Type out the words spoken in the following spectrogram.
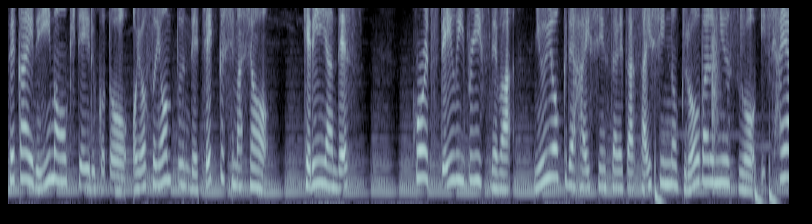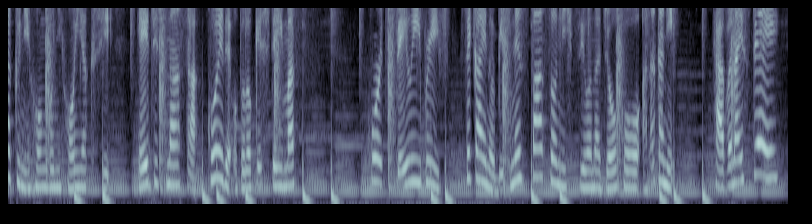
世界で今起きていることをおよそ4分でチェックしましょう。ケリーアンです。Quartz Daily Brief ではニューヨークで配信された最新のグローバルニュースをいち早く日本語に翻訳し、平日の朝声でお届けしています。Quartz Daily Brief 世界のビジネスパーソンに必要な情報をあなたに。Have a nice day!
